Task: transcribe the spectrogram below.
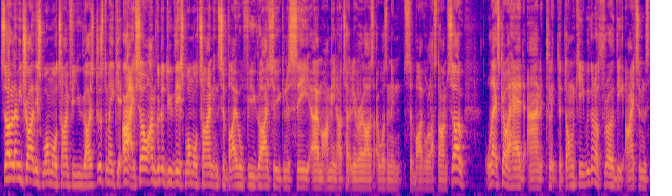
So let me try this one more time for you guys, just to make it... Alright, so I'm going to do this one more time in survival for you guys, so you can just see. Um, I mean, I totally realized I wasn't in survival last time. So let's go ahead and click the donkey. We're going to throw the items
